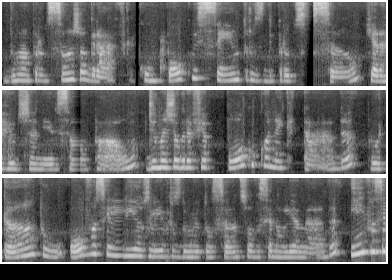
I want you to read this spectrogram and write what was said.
de uma produção geográfica com poucos centros de produção, que era Rio de Janeiro e São Paulo, de uma geografia pouco conectada, portanto, ou você lia os livros do Milton Santos ou você não lia nada, e você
